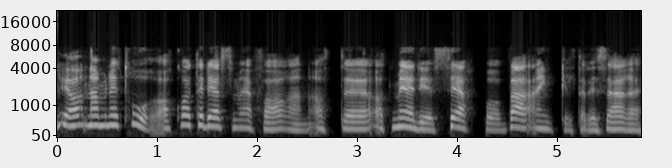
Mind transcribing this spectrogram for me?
Ja, nei, men jeg tror akkurat det er det som er faren. At, eh, at mediet ser på hver enkelt av disse her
